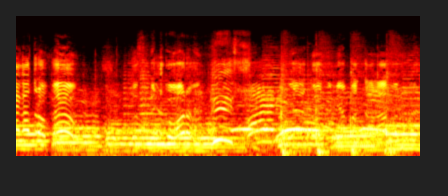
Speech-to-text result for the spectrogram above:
pegar o troféu. Eu subi agora. Isso! Agora minha mano.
